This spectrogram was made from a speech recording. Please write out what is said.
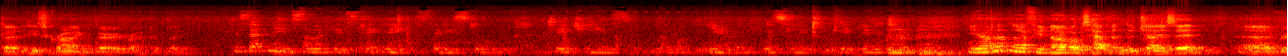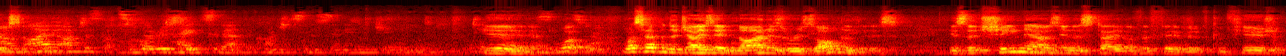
but he's growing very rapidly. Does that mean some of his techniques that he's still teaching is, you know, was a bit limited? Yeah, I don't know if you know what's happened to JZ uh, Um, recently. I, I've just got some takes about the consciousness and energy. Yeah. What, what's happened to JZ Knight as a result of this is that she now is in a state of a fair bit of confusion.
